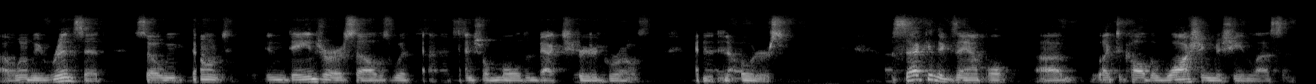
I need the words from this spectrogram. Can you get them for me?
uh, when we rinse it, so we don't endanger ourselves with potential mold and bacteria growth and, and odors. A second example, uh, we like to call the washing machine lesson.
